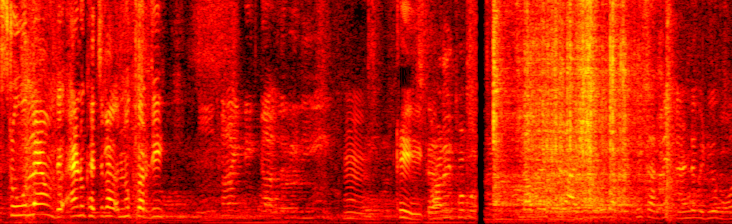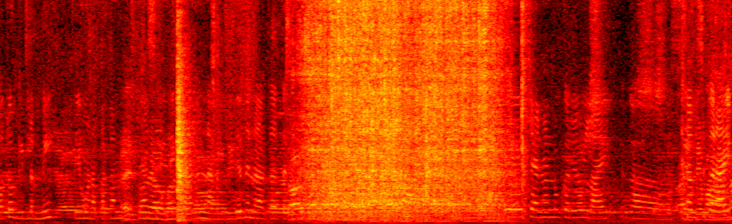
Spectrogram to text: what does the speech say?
ਸਟੂਲ ਲੈ ਆਉਂਦੇ ਇਹਨੂੰ ਖਿੱਚ ਲਾ ਨੁੱਕਰ ਜੀ। ਹੂੰ ਠੀਕ ਆ। ਇੱਥੋਂ ਪੁੱਛ- ਲਓ ਗਾਇਸ ਫਿਰ ਅੱਜ ਦੀ ਵੀਡੀਓ ਦਾ ਆਪਾਂ ਇੱਥੇ ਹੀ ਕਰਦੇ ਹਾਂ। ਐਂਡ ਵੀਡੀਓ ਬਹੁਤ ਹੋ ਗਈ ਲੰਮੀ ਤੇ ਹੁਣ ਆਪਾਂ ਤੁਹਾਨੂੰ ਮਿਲਦੇ ਹਾਂ ਸਵੇਰੇ ਨਵੀਂ ਵੀਡੀਓ ਦੇ ਨਾਲ ਤਦ ਤੱਕ ਤੇ ਚੈਨਲ ਨੂੰ ਕਰਿਓ ਲਾਈਕ ਸਬਸਕ੍ਰਾਈਬ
